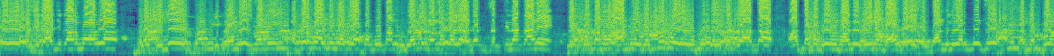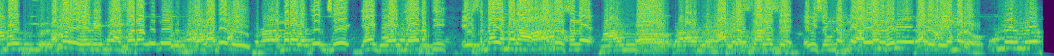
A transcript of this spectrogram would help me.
હું શ્રદ્ધાંજલિ અર્પું છું. અમારે એવી પણ આશા રાખું છું. અને મહાદેવભાઈ અમારા વચ્ચે છે, ક્યાંય ગોવાઈ ગયા નથી. એ સદાય અમારા આદર્શ અને માર્ગદર્શિકા રહેશે એવી સૌને અમને આશા છે. મહાદેવભાઈ અમર રહો.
